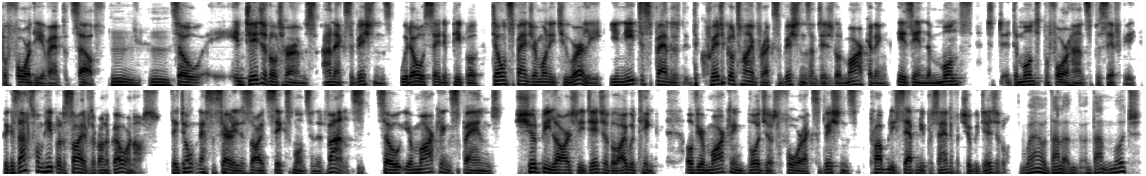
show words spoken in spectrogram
before the event itself. Mm, mm. So, in digital terms and exhibitions, we'd always say to people, don't spend your money too early. You need to spend. The critical time for exhibitions and digital marketing is in the month, the month beforehand specifically, because that's when people decide if they're going to go or not. They don't necessarily decide six months in advance. So, your marketing spend should be largely digital. I would think of your marketing budget for exhibitions, probably 70% of it should be digital. Wow, that that much?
